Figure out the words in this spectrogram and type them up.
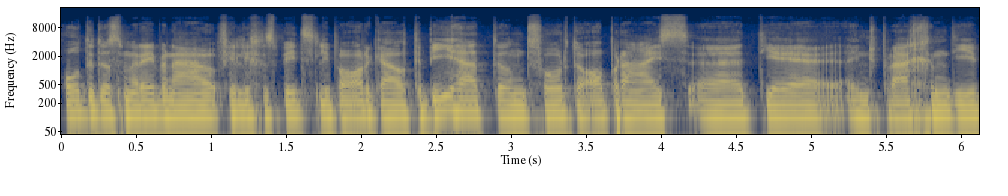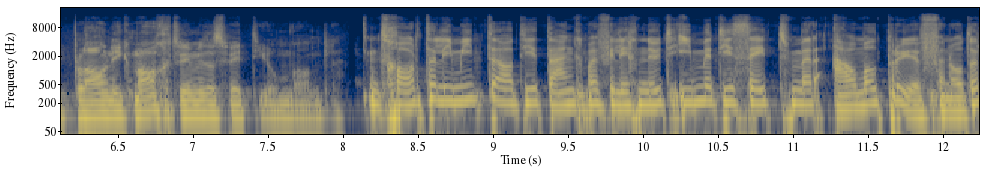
Oder dass man eben auch vielleicht ein bisschen Bargeld Geld dabei hat und vor der Abreise äh, die entsprechende Planung macht, wie man das umwandeln will. Die Kartenlimite, an die denkt man vielleicht nicht immer, die sollte man auch mal prüfen, oder?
